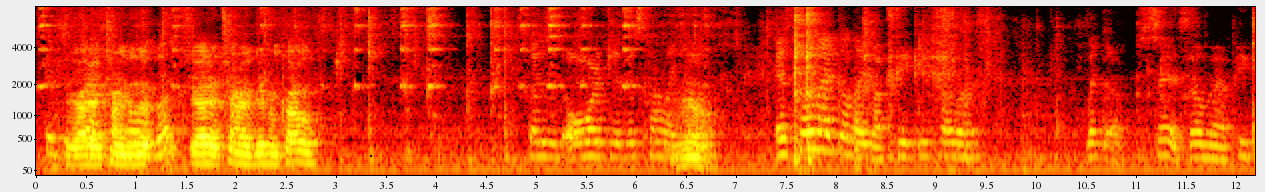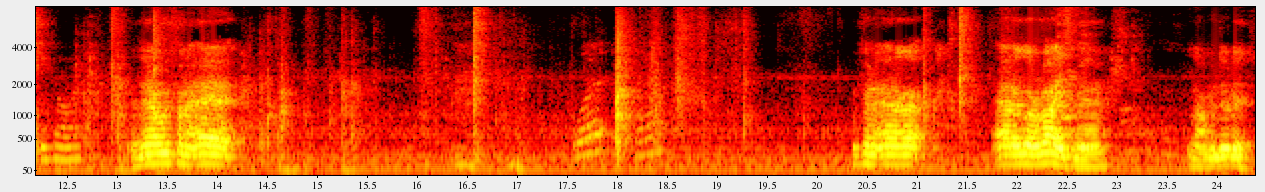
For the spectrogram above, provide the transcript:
See how that turns it See how that turns different colors? Because it's orange and it's kind of like Yeah. a, it's kind of like a like a pinky color, like a sense of a pinky color. And now we're gonna add What? we're gonna add add a little rice, man. No, I'm gonna do this.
